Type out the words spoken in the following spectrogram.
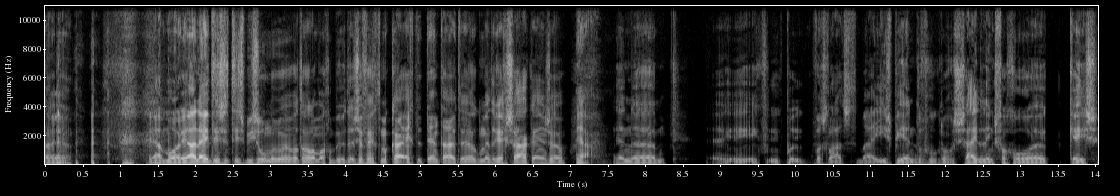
oh ja. Ja, mooi. Ja, nee, het is, het is bijzonder wat er allemaal gebeurt. En ze vechten elkaar echt de tent uit, hè? ook met rechtszaken en zo. Ja. En uh, ik, ik, ik, was laatst bij ESPN, toen vroeg ik nog eens zijdelings van, goh, uh, Kees,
